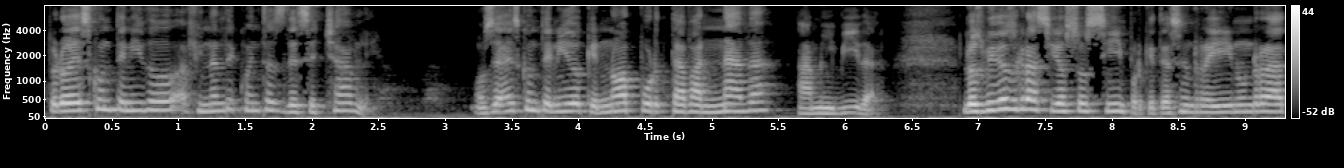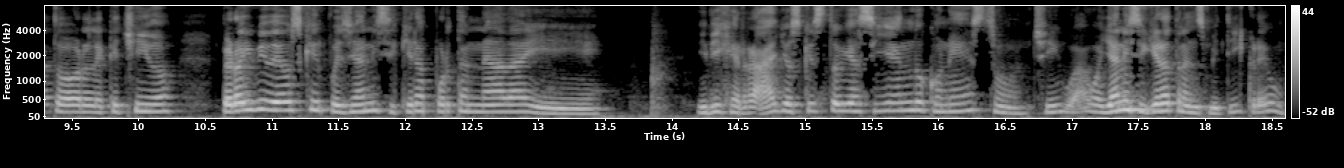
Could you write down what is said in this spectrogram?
pero es contenido a final de cuentas desechable. O sea, es contenido que no aportaba nada a mi vida. Los videos graciosos sí, porque te hacen reír un rato, órale, qué chido. Pero hay videos que pues ya ni siquiera aportan nada y... Y dije, rayos, ¿qué estoy haciendo con esto? Chihuahua, ya ni siquiera transmití, creo.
